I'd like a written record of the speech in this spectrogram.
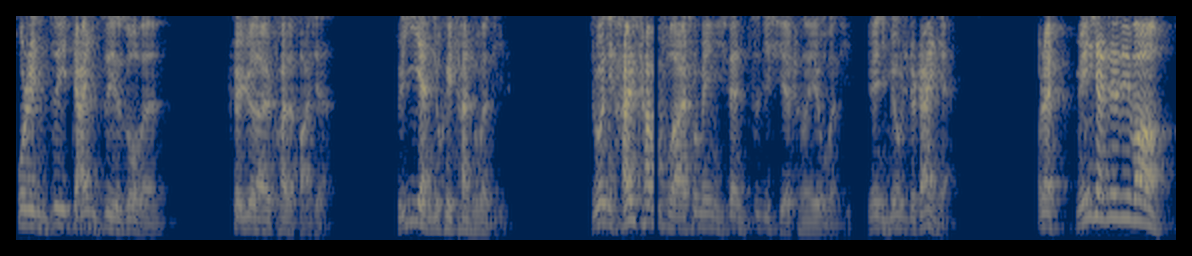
或者你自己改你自己的作文，可以越来越快的发现，就一眼就可以看出问题。如果你还是看不出来，说明你现在你自己写可能也有问题，因为你没有这个概念。OK，明显这地方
